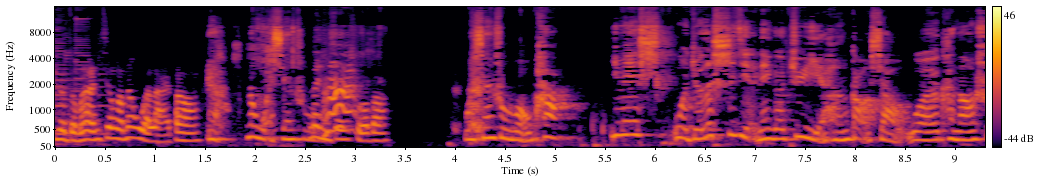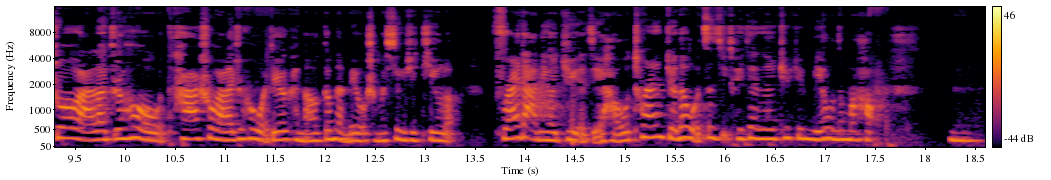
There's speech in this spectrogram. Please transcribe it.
那怎么安静了？那我来吧。哎呀，那我先说。那你先说吧。我先说吧，我怕，因为师，我觉得师姐那个剧也很搞笑。我可能说完了之后，她说完了之后，我这个可能根本没有什么兴趣听了。弗莱达那个剧也贼好，我突然觉得我自己推荐的剧剧没有那么好。嗯。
